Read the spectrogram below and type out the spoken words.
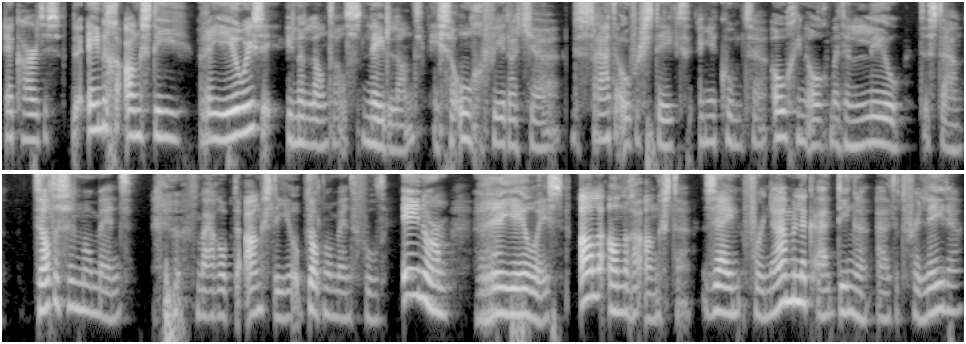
Eckhart is: de enige angst die reëel is in een land als Nederland, is zo ongeveer dat je de straat oversteekt en je komt uh, oog in oog met een leeuw te staan. Dat is een moment waarop de angst die je op dat moment voelt enorm reëel is. Alle andere angsten zijn voornamelijk uit dingen uit het verleden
